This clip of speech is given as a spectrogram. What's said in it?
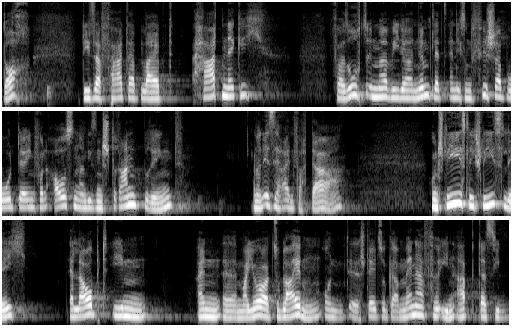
Doch dieser Vater bleibt hartnäckig, versucht es immer wieder, nimmt letztendlich so ein Fischerboot, der ihn von außen an diesen Strand bringt. Und dann ist er einfach da. Und schließlich, schließlich erlaubt ihm ein äh, Major zu bleiben und äh, stellt sogar Männer für ihn ab, dass sie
